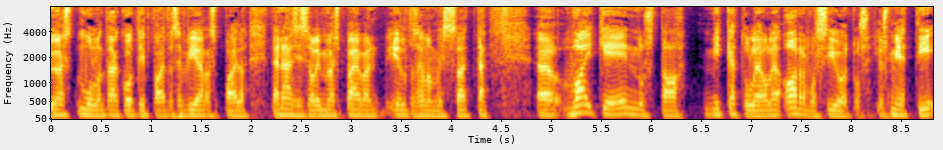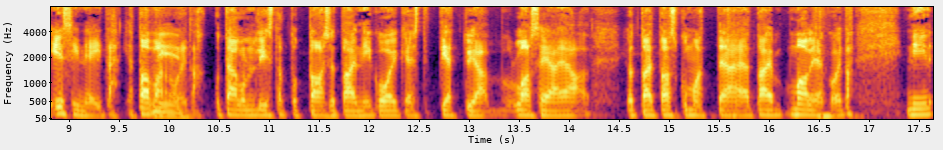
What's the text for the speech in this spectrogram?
myös mulla on tämä kotipaita, se vieraspaita. Tänään siis oli myös päivän iltasanomissa, että ö, vaikea ennustaa, mikä tulee olemaan arvosijoitus, jos miettii esineitä ja tavaroita. Niin. Kun täällä on listattu taas jotain niin oikeasti tiettyjä laseja ja jotain taskumatteja ja jotain maljakoita. Niin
